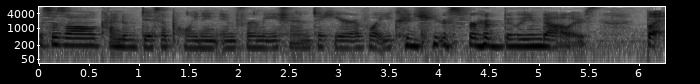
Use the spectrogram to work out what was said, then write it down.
This is all kind of disappointing information to hear of what you could use for a billion dollars. But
